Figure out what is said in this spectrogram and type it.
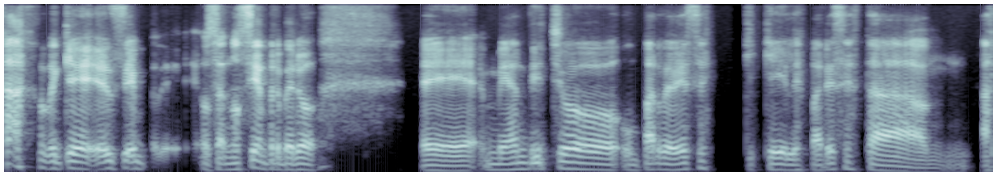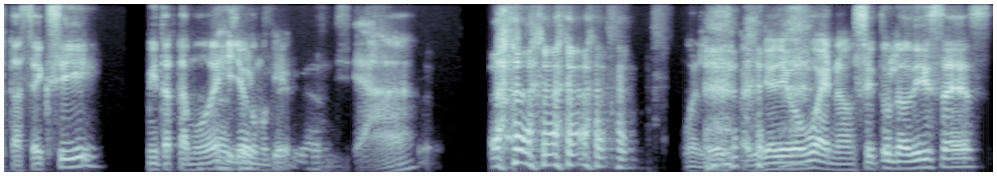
de que siempre, o sea, no siempre, pero eh, me han dicho un par de veces que, les parece hasta, hasta sexy mi tartamudez y yo como que, ya. bueno, yo digo, bueno, si tú lo dices,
